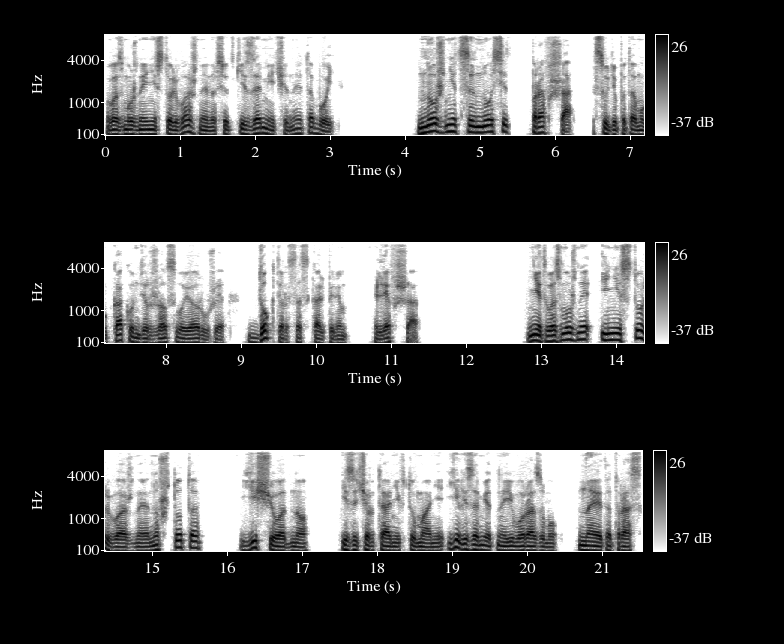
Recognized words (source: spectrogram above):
возможно, и не столь важное, но все-таки замеченное тобой. Ножницы носит правша, судя по тому, как он держал свое оружие. Доктор со скальпелем — левша. Нет, возможно, и не столь важное, но что-то еще одно из очертаний в тумане, еле заметное его разуму на этот раз,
